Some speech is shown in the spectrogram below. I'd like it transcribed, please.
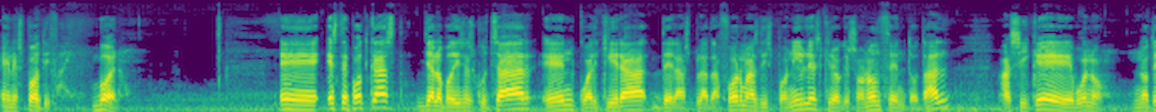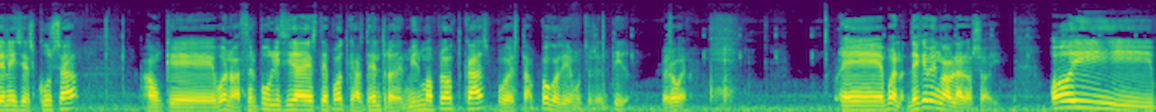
en Spotify. Bueno, eh, este podcast ya lo podéis escuchar en cualquiera de las plataformas disponibles, creo que son 11 en total, así que bueno, no tenéis excusa, aunque bueno, hacer publicidad de este podcast dentro del mismo podcast, pues tampoco tiene mucho sentido, pero bueno. Eh, bueno, ¿de qué vengo a hablaros hoy? Hoy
